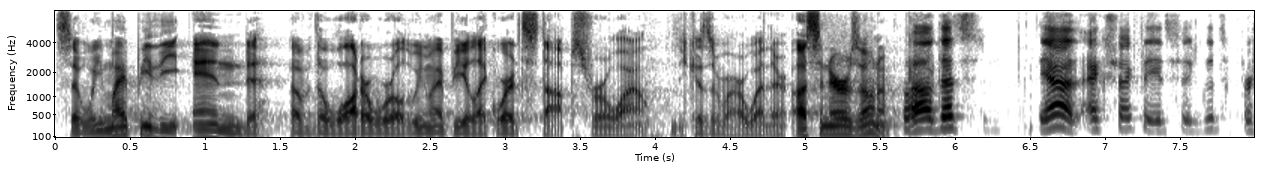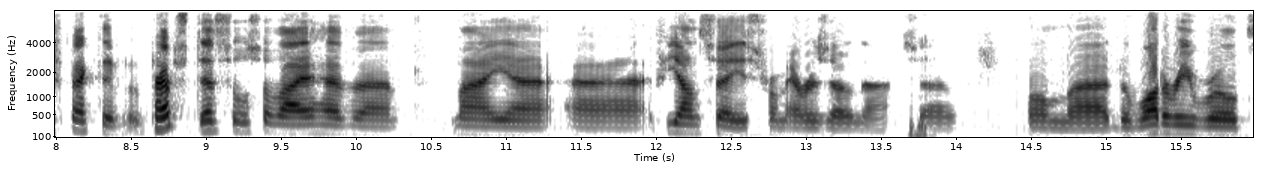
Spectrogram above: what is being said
so we might be the end of the water world. We might be like where it stops for a while because of our weather. Us in Arizona. Well, that's yeah, exactly. It's a good perspective. Perhaps that's also why I have uh, my uh, uh, fiance is from Arizona, so from uh, the watery world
